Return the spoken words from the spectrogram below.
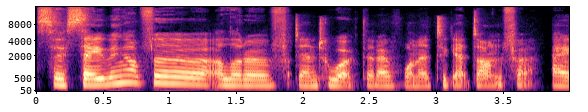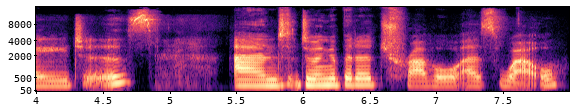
So saving up for a lot of dental work that I've wanted to get done for ages and doing a bit of travel as well.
